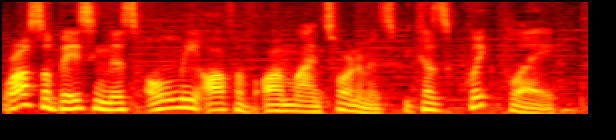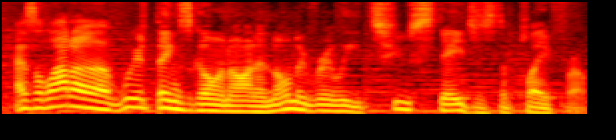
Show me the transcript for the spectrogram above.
We're also basing this only off of online tournaments because Quick Play has a lot of weird things going on and only really two stages to play from.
